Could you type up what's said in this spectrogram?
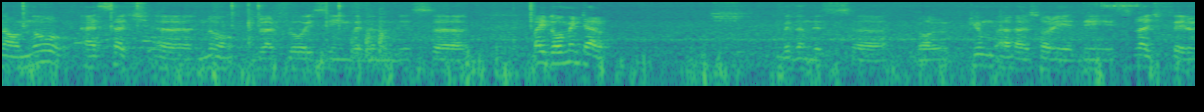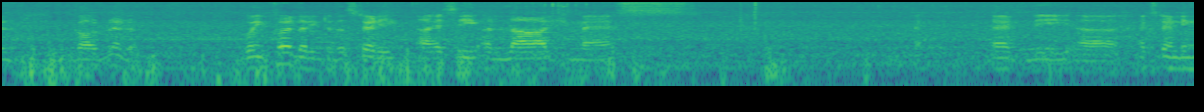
Now, no, as such, uh, no blood flow is seen within this, uh, by Domentel, within this uh, gall, tum- uh, sorry, the sludge-filled gallbladder. Going further into the study, I see a large mass at the uh, extending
